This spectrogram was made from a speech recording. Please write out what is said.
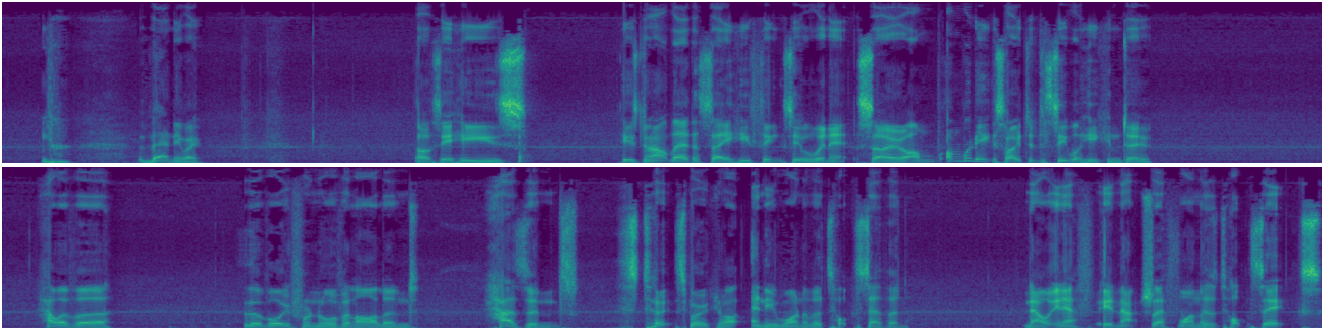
but anyway, obviously he's he's been out there to say he thinks he'll win it, so I'm, I'm really excited to see what he can do. However, the boy from Northern Ireland hasn't st- spoken about any one of the top seven. Now, in F in actual F1, there's a top six.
